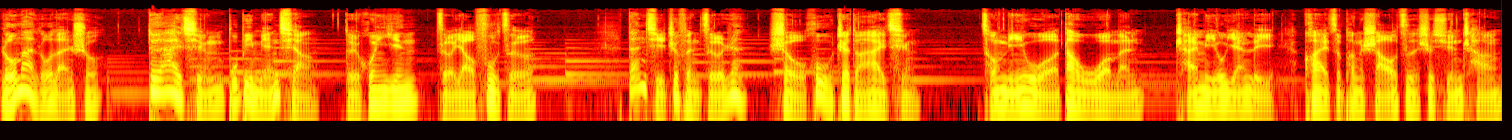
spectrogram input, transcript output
罗曼·罗兰说：“对爱情不必勉强，对婚姻则要负责，担起这份责任，守护这段爱情。从你我到我们，柴米油盐里，筷子碰勺子是寻常，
